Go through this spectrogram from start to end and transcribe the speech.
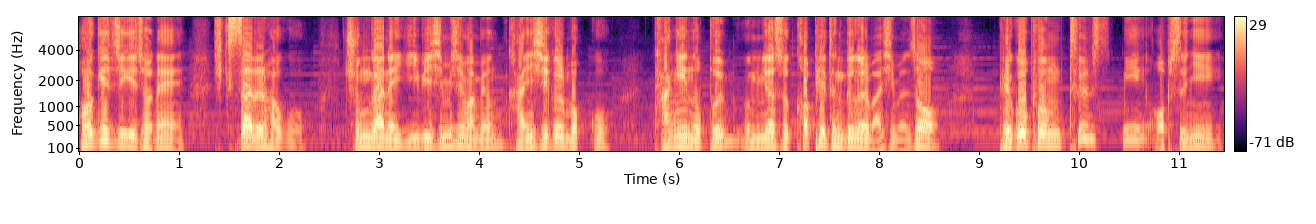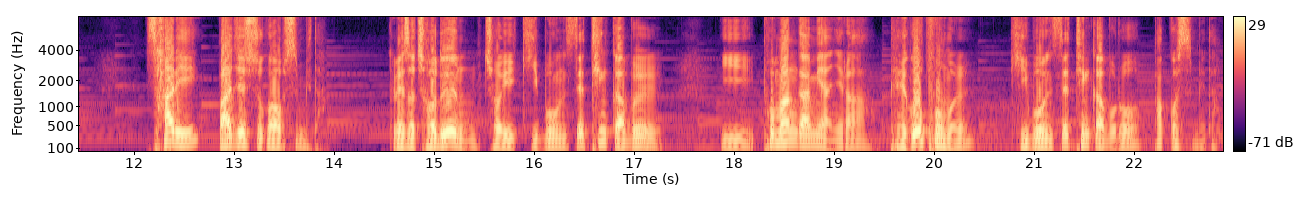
허기지기 전에 식사를 하고 중간에 입이 심심하면 간식을 먹고 당이 높은 음료수, 커피 등등을 마시면서 배고픔 틈이 없으니 살이 빠질 수가 없습니다. 그래서 저는 저희 기본 세팅값을 이 포만감이 아니라 배고픔을 기본 세팅값으로 바꿨습니다.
